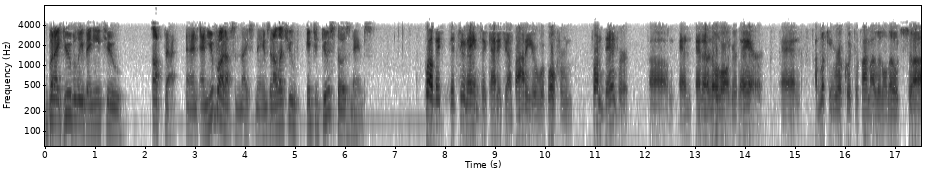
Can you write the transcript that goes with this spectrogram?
But I do believe they need to up that. And and you brought up some nice names, and I'll let you introduce those names. Well, the, the two names that kind of jump out of here were both from from Denver, um, and and are no longer there. And I'm looking real quick to find my little notes. Uh,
